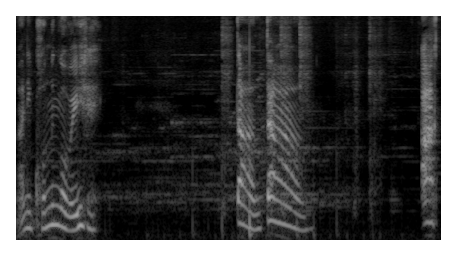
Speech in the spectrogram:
아니 걷는 거 왜 이래? 땅땅. 악.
